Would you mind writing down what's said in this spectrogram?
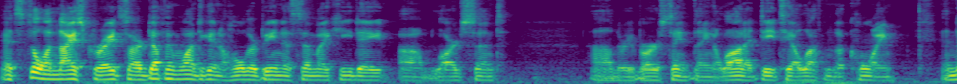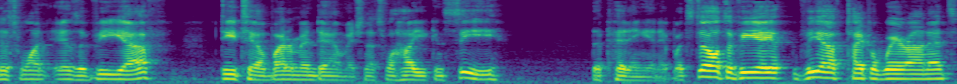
it's still a nice grade. So I definitely want to get in a holder being a semi-key date um, large cent. Uh, the reverse, same thing. A lot of detail left in the coin. And this one is a VF detail vitamin damage. And that's how you can see the pitting in it. But still, it's a VA, VF type of wear on it.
